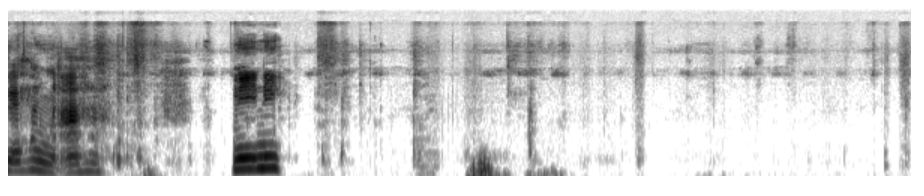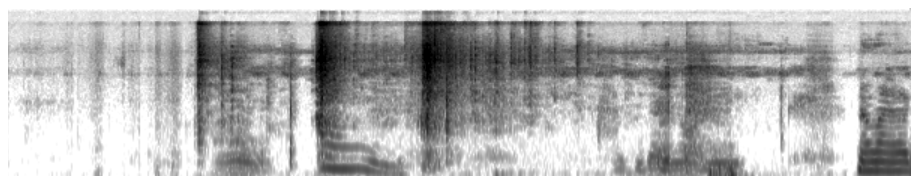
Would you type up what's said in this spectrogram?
เดี๋ยวทางหน้าฮะ นี่นี่โอ้อืมเดี๋ยวสิได้ยอดหนึงน้ำไม้ว่า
